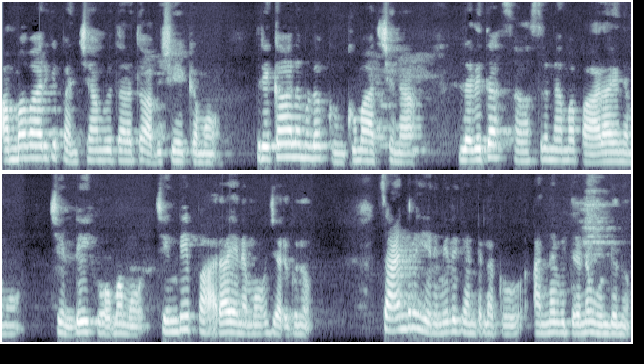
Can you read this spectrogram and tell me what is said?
అమ్మవారికి పంచామృతాలతో అభిషేకము త్రికాలములో కుంకుమార్చన లలిత సహస్రనామ పారాయణము చండీ హోమము చండీ పారాయణము జరుగును. సాయంత్రం ఎనిమిది గంటలకు అన్న వితరణ ఉండును.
